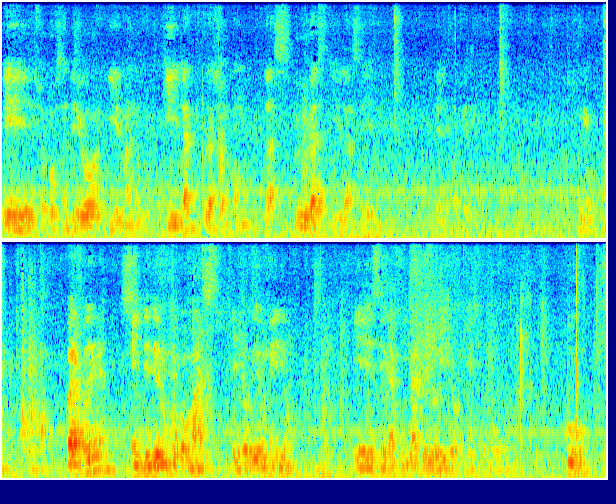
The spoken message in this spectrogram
eh, su apoyo anterior y el manubrio. Y la articulación con las cruras y el as de, del estapedio. Para poder entender un poco más el oído medio, eh, se grafica que el oído es como un cubo que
